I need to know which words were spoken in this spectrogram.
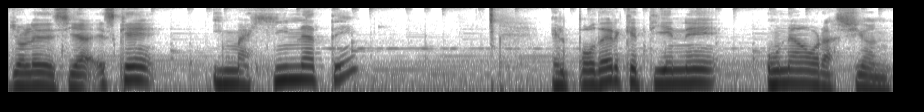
yo le decía, es que imagínate el poder que tiene una oración.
